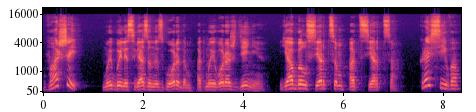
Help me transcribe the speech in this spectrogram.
Вашей? Мы были связаны с городом от моего рождения. Я был сердцем от сердца. Красиво,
